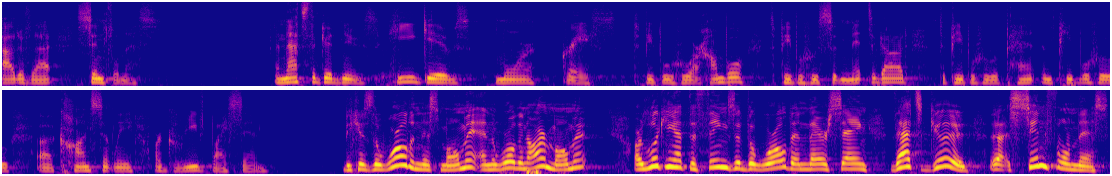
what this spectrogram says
out of that sinfulness. And that's the good news. He gives more grace to people who are humble, to people who submit to God, to people who repent, and people who uh, constantly are grieved by sin. Because the world in this moment and the world in our moment are looking at the things of the world and they're saying, that's good. Uh, sinfulness,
